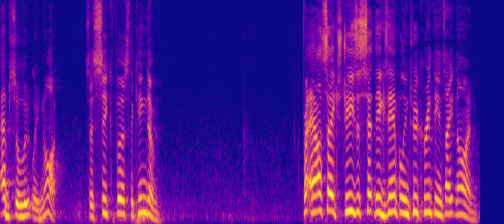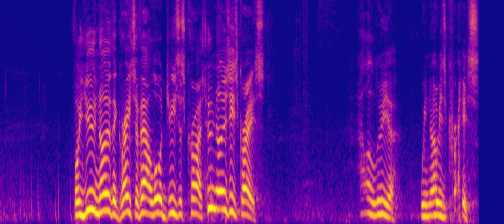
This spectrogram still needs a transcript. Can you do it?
Absolutely not. It says seek first the kingdom. For our sakes, Jesus set the example in 2 Corinthians 8 9. For you know the grace of our Lord Jesus Christ. Who knows his grace? Hallelujah. We know his grace.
